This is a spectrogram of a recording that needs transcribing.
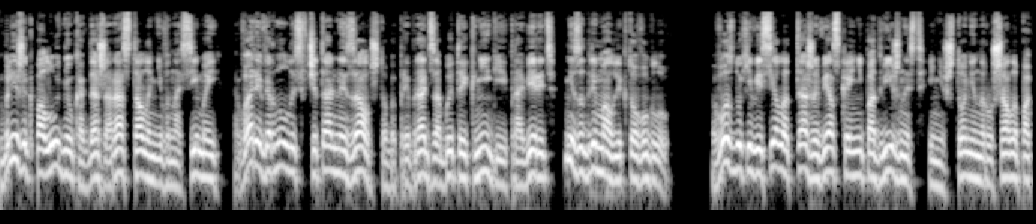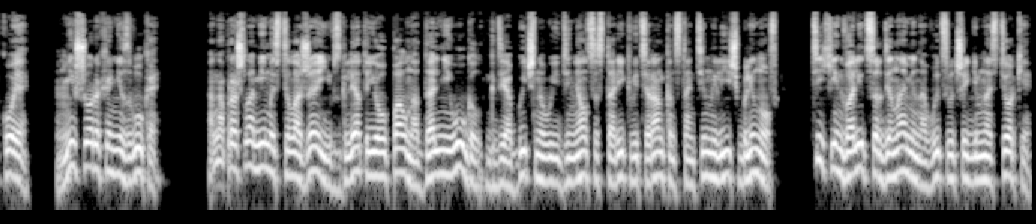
Ближе к полудню, когда жара стала невыносимой, Варя вернулась в читальный зал, чтобы прибрать забытые книги и проверить, не задремал ли кто в углу. В воздухе висела та же вязкая неподвижность, и ничто не нарушало покоя, ни шороха, ни звука. Она прошла мимо стеллажа, и взгляд ее упал на дальний угол, где обычно уединялся старик-ветеран Константин Ильич Блинов, тихий инвалид с орденами на выцветшей гимнастерке,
